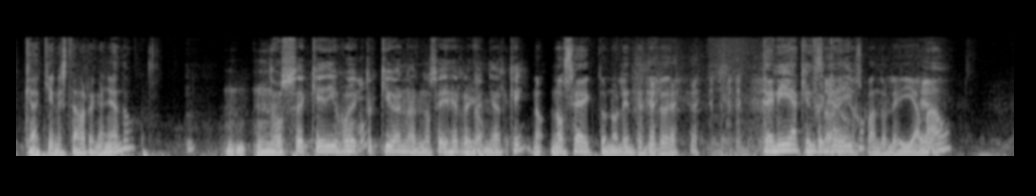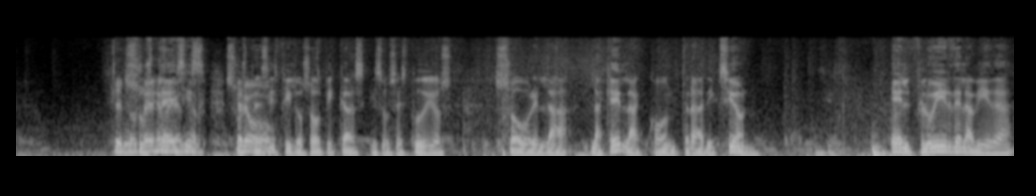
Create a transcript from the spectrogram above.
¿que, ¿A quién estaba regañando? No sé qué dijo ¿Cómo? Héctor que iban a no se deje regañar, no, ¿qué? No, no sé, Héctor, no le entendí lo de... Tenía 15 años cuando leía Eh, Mao. Que no sus tesis, regañar, sus pero- tesis filosóficas y sus estudios sobre la, la qué, la contradicción, el fluir de la vida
